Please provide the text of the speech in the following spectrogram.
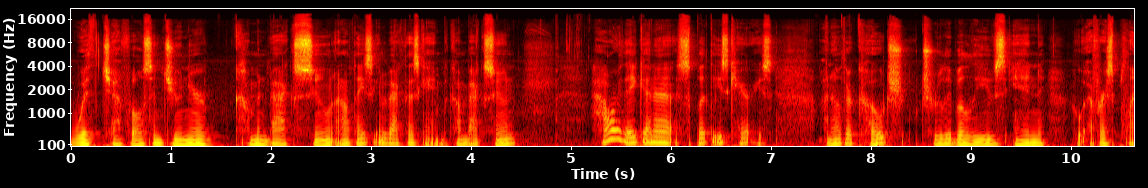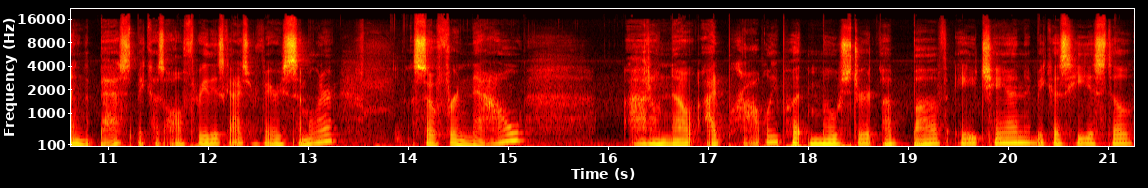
with Jeff Wilson Jr. coming back soon. I don't think he's going to be back this game, but come back soon. How are they going to split these carries? I know their coach truly believes in whoever's playing the best because all three of these guys are very similar. So for now, I don't know. I'd probably put Mostert above Achane because he is still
